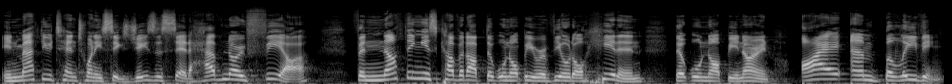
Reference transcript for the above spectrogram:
In Matthew 10 26, Jesus said, Have no fear, for nothing is covered up that will not be revealed or hidden that will not be known. I am believing,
